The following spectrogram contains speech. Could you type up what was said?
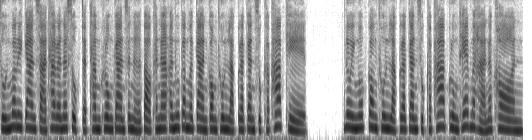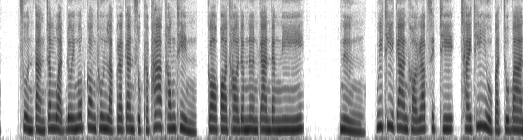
ศูนย์บริการสาธารณสุขจัดทำโครงการเสนอต่อคณะอนุกรรมการกองทุนหลักประกันสุขภาพเขต โดยงบกองทุนหลักประกันสุขภาพกรุงเทพมหานคร ส่วนต่างจังหวัดโดยงบกองทุนหลักประกันสุขภาพท้องถิ่น กปทดำเนินการดังนี้ 1. วิธีการขอรับสิทธิ ใช้ที่อยู่ปัจจุบัน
